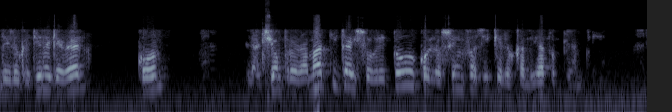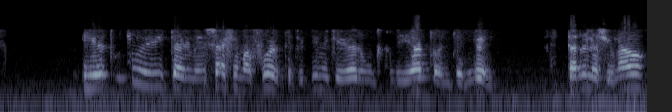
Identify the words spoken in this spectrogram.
de lo que tiene que ver con la acción programática y sobre todo con los énfasis que los candidatos plantean. Y desde el punto de vista del mensaje más fuerte que tiene que dar un candidato a entender, está relacionado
